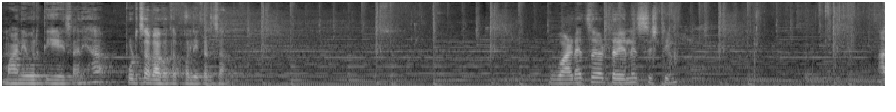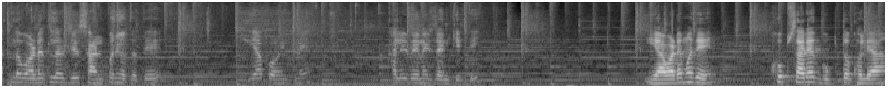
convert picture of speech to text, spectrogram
मानेवरती यायचा आणि हा पुढचा भाग होता पलीकडचा. वाड्याचं ड्रेनेज सिस्टीम आतलं वाड्यातलं जे सांडपाणी होतं ते या पॉईंटने खाली ड्रेनेज लाईन केली या वाड्यामध्ये खूप साऱ्या गुप्त खोल्या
